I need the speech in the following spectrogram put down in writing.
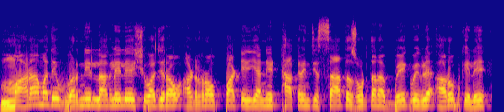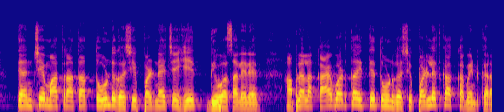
म्हाडामध्ये वर्णी लागलेले शिवाजीराव आढळराव पाटील यांनी ठाकरेंची साथ सोडताना वेगवेगळे आरोप केले. त्यांचे मात्र आता तोंडघशी पडण्याचे हे दिवस आलेले आहेत. आपल्याला काय वाटतं ते तोंडघशी पडलेत का? कमेंट करा.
